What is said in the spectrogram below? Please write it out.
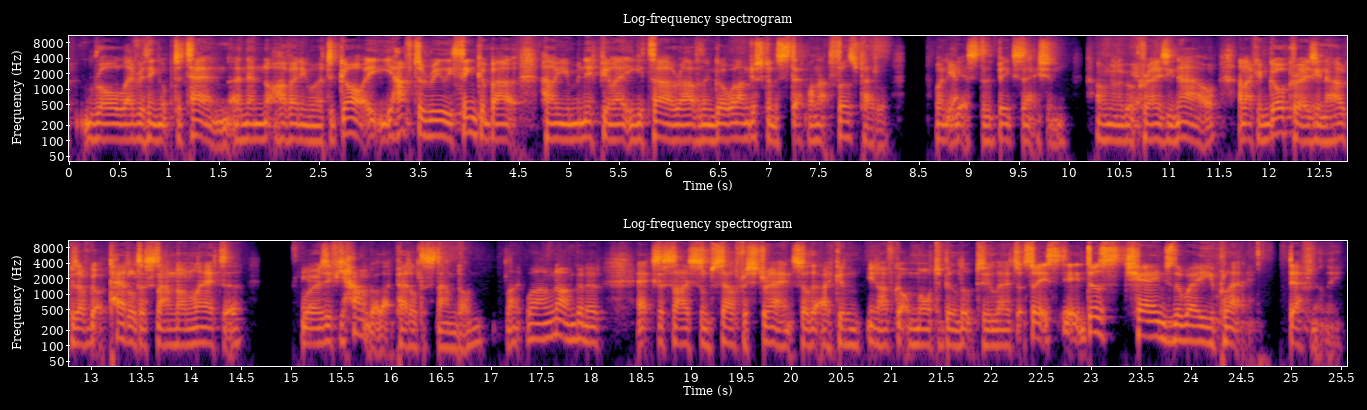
to roll everything up to 10 and then not have anywhere to go It- you have to really think about how you manipulate your guitar rather than go well i'm just going to step on that fuzz pedal when it Yeah. gets to the big section. I'm going to go crazy now, and I can go crazy now because I've got a pedal to stand on later. Whereas if you haven't got that pedal to stand on, like, well, no, I'm going to exercise some self-restraint so that I can, you know, I've got more to build up to later. So it's, it does change the way you play, definitely.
